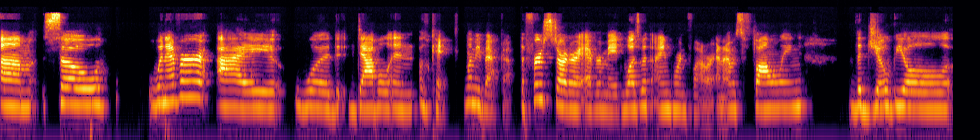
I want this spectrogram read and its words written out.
Um, so whenever I would dabble in okay, let me back up. The first starter I ever made was with einkorn flour, and I was following the jovial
